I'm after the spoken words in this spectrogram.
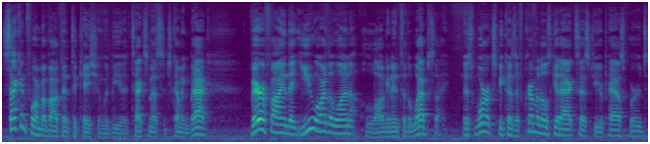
Second form of authentication would be a text message coming back verifying that you are the one logging into the website. This works because if criminals get access to your passwords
